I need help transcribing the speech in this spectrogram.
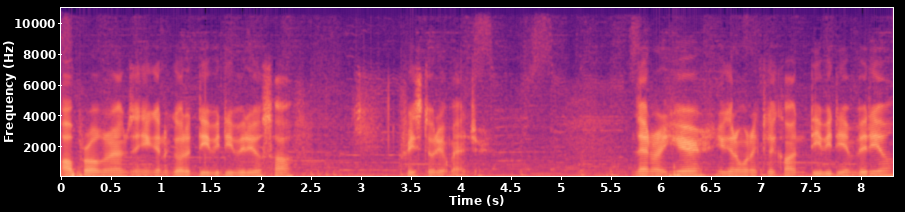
all programs and you're gonna go to DVD video soft free studio manager then right here you're gonna want to click on DVD and video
